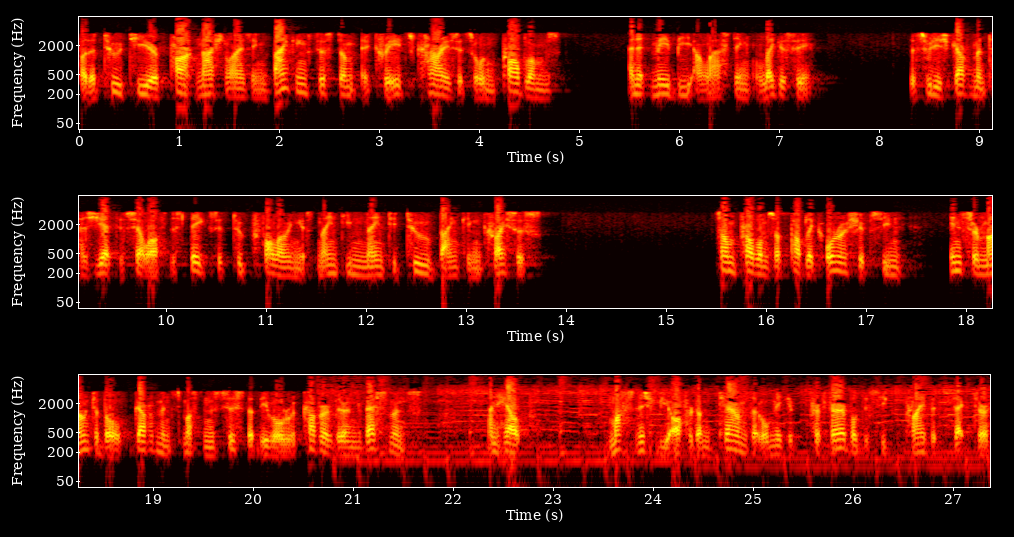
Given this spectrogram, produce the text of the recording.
but the two-tier part nationalizing banking system it creates carries its own problems, and it may be a lasting legacy. The Swedish government has yet to sell off the stakes it took following its 1992 banking crisis. Some problems of public ownership seem insurmountable. Governments must insist that they will recover their investments and help must initially be offered on terms that will make it preferable to seek private sector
